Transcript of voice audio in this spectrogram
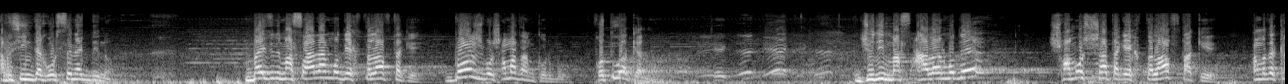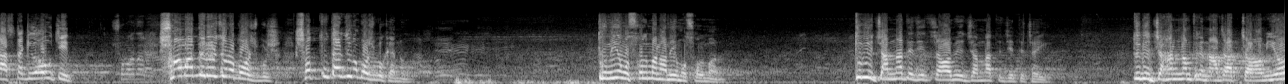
আপনি চিন্তা করছেন একদিনও? ভাই যদি মাসালার মধ্যে ইখতলাফ থাকে বসবো সমাধান করব। ফতুয়া কেন? যদি মাসালার মধ্যে সমস্যা থাকে ইখতলাফ থাকে আমাদের কাজটা কি হওয়া উচিত? সমাধানের জন্য বসবো সত্যতার জন্য বসবো কেন? তুমি মুসলমান আমি মুসলমান। তুমি জান্নাতে যেতে চাও আমি জান্নাতে যেতে চাই। তুমি জাহান্নাম থেকে নাজাত চাও আমিও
